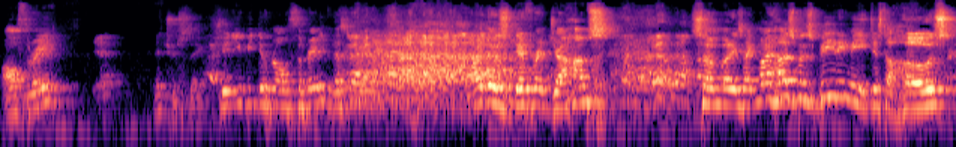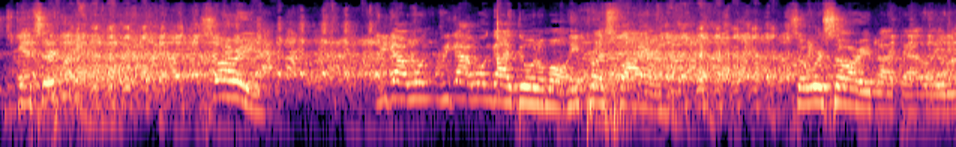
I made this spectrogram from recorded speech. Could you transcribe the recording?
all three. Yeah. Interesting. Should you be doing all three? Doesn't Are those different jobs? Somebody's like, my husband's beating me. Just a hose gets her. Sorry. We got one. We got one guy doing them all. He pressed fire. So we're sorry about that, lady.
